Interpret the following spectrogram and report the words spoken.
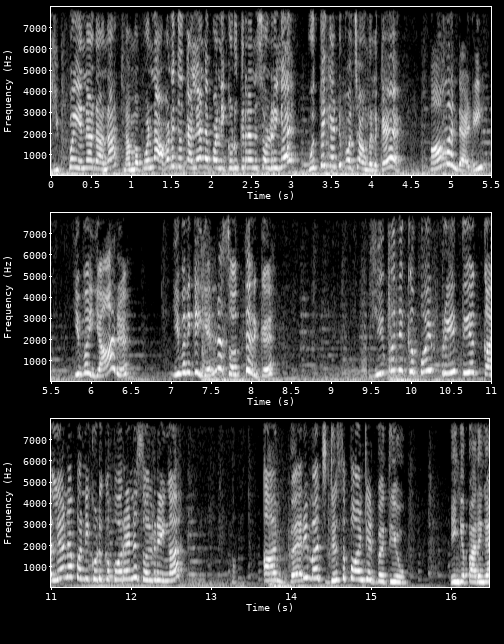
இப்ப என்னடானா நம்ம பொண்ணு அவனுக்கு கல்யாணம் பண்ணி கொடுக்கறேன்னு சொல்றீங்க? புத்தி கெட்டு போச்சா உங்களுக்கு? ஆமா டாடி. இவ யாரு? இவனுக்கு என்ன சொத்து இருக்கு? இவனுக்கு போய் பிரீத்திய கல்யாணம் பண்ணி கொடுக்க போறேன்னு சொல்றீங்க? I am very much disappointed with you. இங்க பாருங்க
